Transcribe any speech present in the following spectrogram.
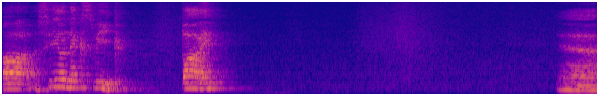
Uh, see you next week. Bye. Yeah.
